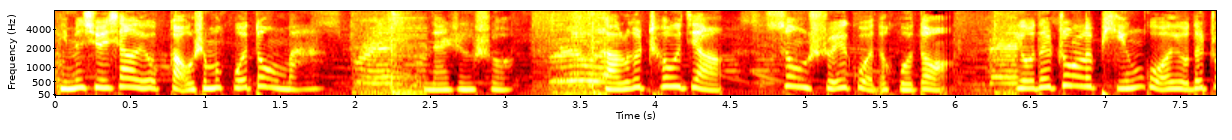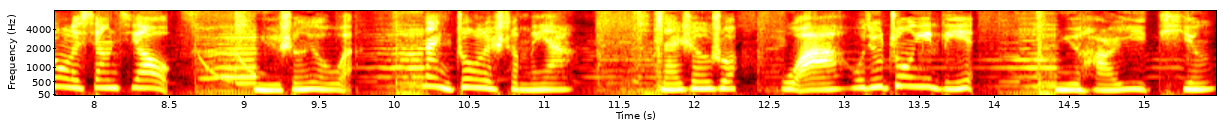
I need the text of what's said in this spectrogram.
你们学校有搞什么活动吗？男生说，搞了个抽奖送水果的活动，有的中了苹果，有的中了香蕉。女生又问，那你中了什么呀？男生说，我啊，我就中一梨。女孩一听，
